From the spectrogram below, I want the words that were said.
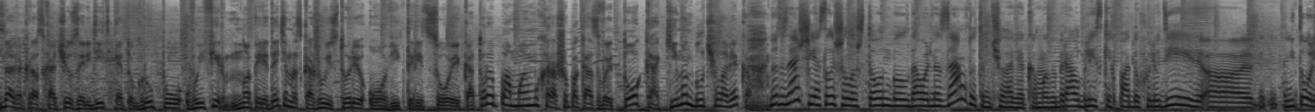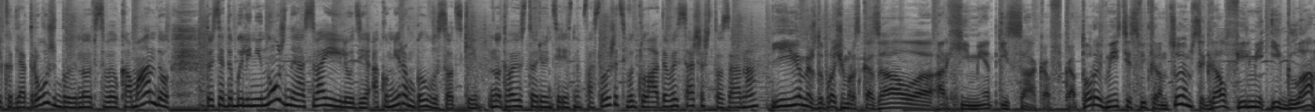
Да, как раз хочу зарядить эту группу в эфир. Но перед этим расскажу историю о Викторе Цое, которая, по-моему, хорошо показывает то, каким он был человеком. Ну, ты знаешь, я слышала, что он был довольно замкнутым человеком и выбирал близких по духу людей э, не только для дружбы, но и в свою команду. То есть это были не нужные, а свои люди, а кумиром был Высоцкий. Но твою историю интересно послушать. Выкладывай, Саша, что за она? Ее, между прочим, рассказал Архимед Исаков, который вместе с Виктором Цоем сыграл в фильме «Игла».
